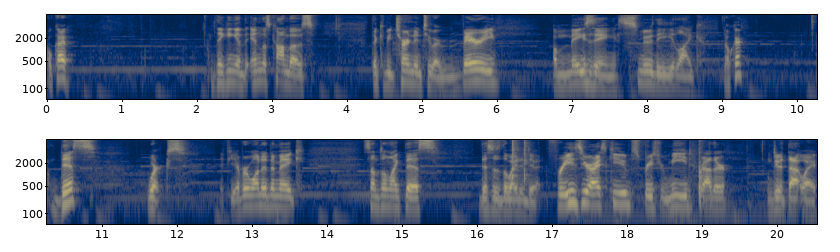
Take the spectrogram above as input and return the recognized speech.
Okay. I'm thinking of the endless combos that could be turned into a very amazing smoothie like, okay. This works. If you ever wanted to make something like this, this is the way to do it. Freeze your ice cubes, freeze your mead rather, and do it that way.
